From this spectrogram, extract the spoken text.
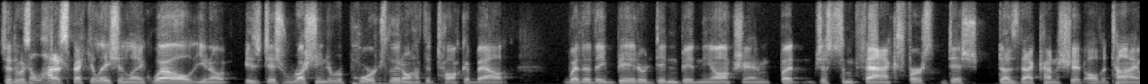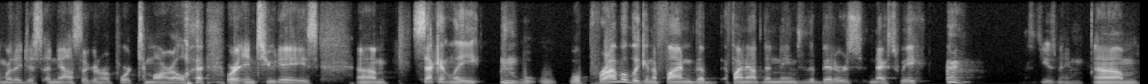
So there was a lot of speculation, like, well, you know, is Dish rushing to report so they don't have to talk about whether they bid or didn't bid in the auction? But just some facts. First, Dish does that kind of shit all the time, where they just announce they're going to report tomorrow or in two days. Um, secondly, we're probably going to find the find out the names of the bidders next week. Excuse me. Um,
